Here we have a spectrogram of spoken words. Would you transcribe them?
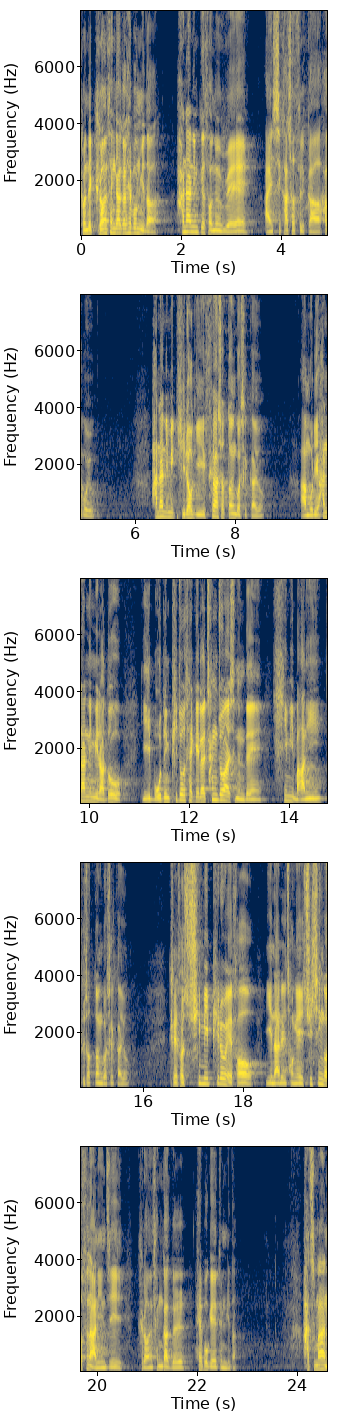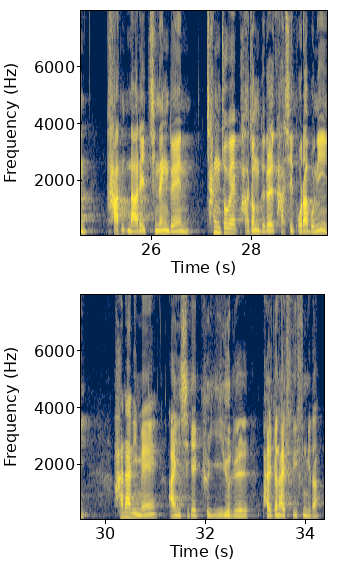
그런데 그런 생각을 해봅니다. 하나님께서는 왜 안식하셨을까 하고요. 하나님이 기력이 쇠하셨던 것일까요? 아무리 하나님이라도 이 모든 피조 세계를 창조하시는데 힘이 많이 드셨던 것일까요? 그래서 쉼이 필요해서 이 날을 정해 쉬신 것은 아닌지 그런 생각을 해보게 됩니다. 하지만 각 날에 진행된 창조의 과정들을 다시 돌아보니 하나님의 안식의 그 이유를 발견할 수 있습니다.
